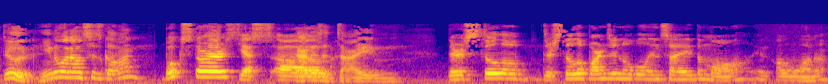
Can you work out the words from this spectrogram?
Dude, you know what else is gone? Bookstores, yes. Uh, That is a dying. There's still a there's still a Barnes and Noble inside the mall in Ala Moana.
